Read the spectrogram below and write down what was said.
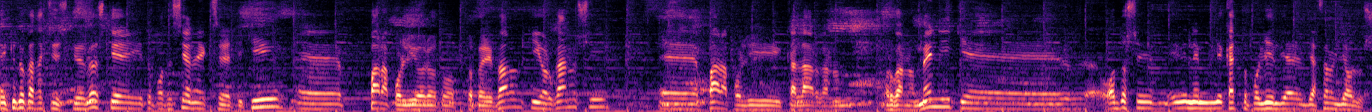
ε, και το καθεξής. Και βεβαίως και η τοποθεσία είναι εξαιρετική, ε, πάρα πολύ ωραίο το, το περιβάλλον και η οργάνωση ε, πάρα πολύ καλά οργανω, οργανωμένη και ε, όντως είναι κάτι το πολύ ενδιαφέρον για όλους.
